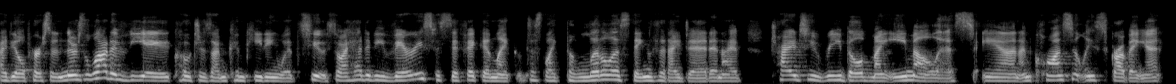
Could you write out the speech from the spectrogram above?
ideal person. There's a lot of VA coaches I'm competing with too. So I had to be very specific and like just like the littlest things that I did. And I've tried to rebuild my email list and I'm constantly scrubbing it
